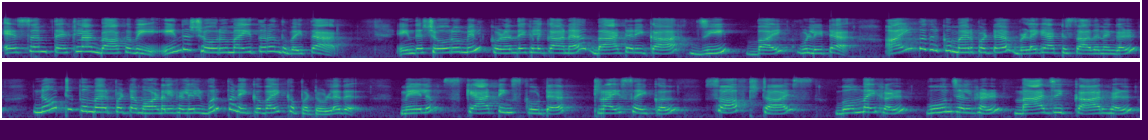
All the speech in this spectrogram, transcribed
S M Tehlan Baqavi இந்த ஷோரூமை திறந்து வைத்தார். இந்த ஷோரூமில் குழந்தைகளுக்கான பேட்டரி கார் ஜீப் பைக் உள்ளிட்ட ஐம்பதற்கும் மேற்பட்ட விளையாட்டு சாதனங்கள் நூற்றுக்கும் மேற்பட்ட மாடல்களில் விற்பனைக்கு வைக்கப்பட்டுள்ளது. மேலும் skating scooter tricycle soft toys பொம்மைகள் ஊஞ்சல்கள் மேஜிக் கார்கள்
